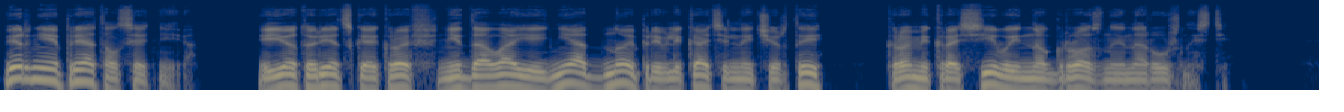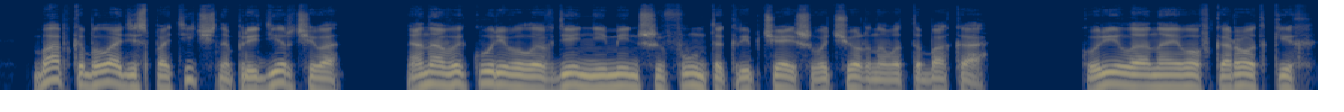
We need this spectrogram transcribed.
Вернее, прятался от нее. Ее турецкая кровь не дала ей ни одной привлекательной черты, кроме красивой, но грозной наружности. Бабка была деспотична, придирчива, она выкуривала в день не меньше фунта крепчайшего черного табака. Курила она его в коротких,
